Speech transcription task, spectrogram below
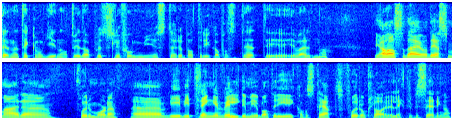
denne teknologien at vi da plutselig får mye større batterikapasitet i, i verden? da? Ja, altså det er jo det som er uh, formålet. Uh, vi, vi trenger veldig mye batterikapasitet for å klare elektrifiseringa.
